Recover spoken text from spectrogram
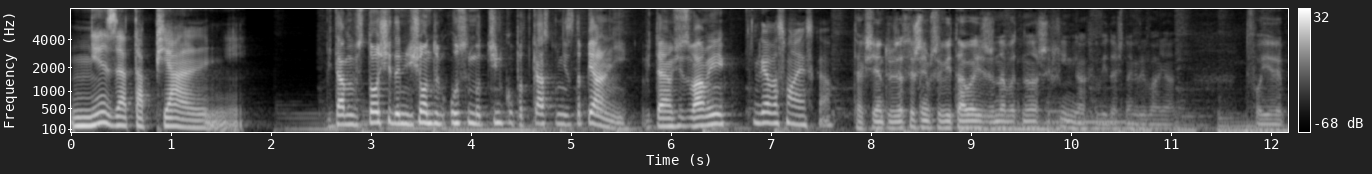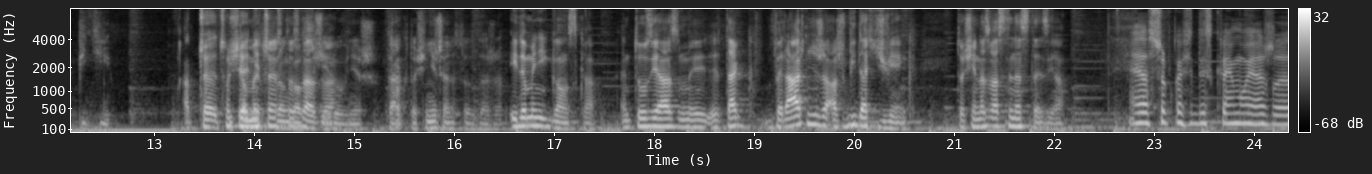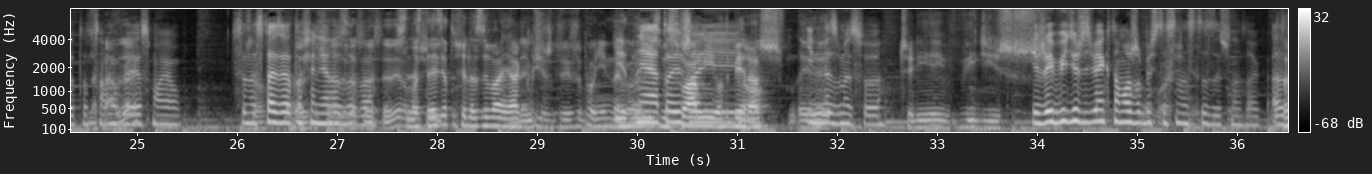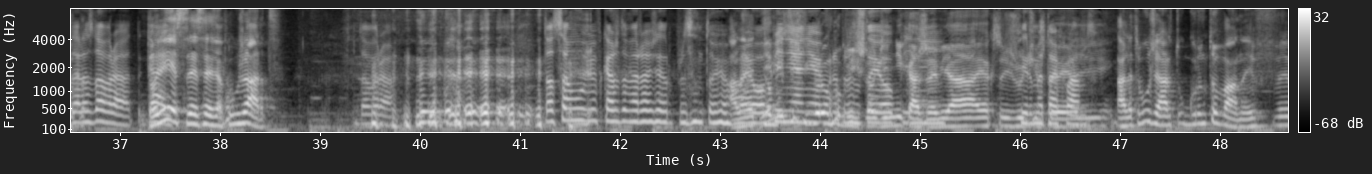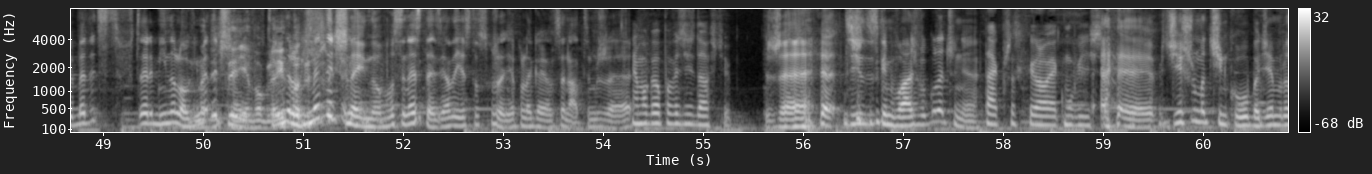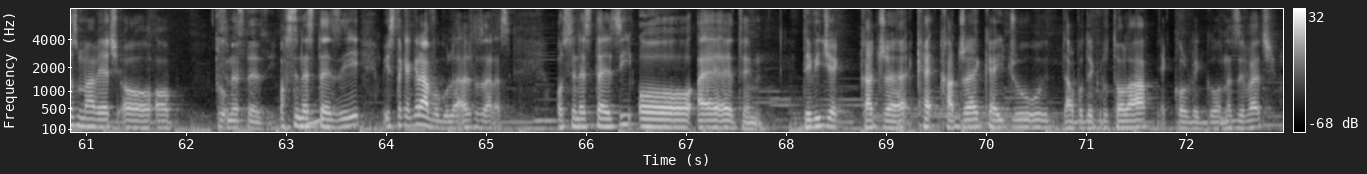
Niezatapialni. Witamy w 178 odcinku podcastu Niezatapialni. Witają się z wami. Gawa Smoleńska. Tak się entuzjastycznie przywitałeś, że nawet na naszych linkach widać nagrywania. Twoje piki. A cze, co się nieczęsto zdarza. również. Tak, to się nieczęsto zdarza. I Dominik Gąska. Entuzjazm y, tak wyraźny, że aż widać dźwięk. To się nazywa synestezja. Ja szybko się dyskremuję, że to co Naprawdę? mówię jest moją... Synestezja to się nie nazywa. Synestezja? No to się nazywa jak Wydaje mi się, że to jest zupełnie innego. jednymi Nie, to zmysłami jeżeli- odbierasz... y, Inne zmysły. Czyli widzisz... Jeżeli widzisz dźwięk, to może być to właśnie. synestezyczne, tak. Ale To- zaraz, dobra, To guys, nie jest synestezja, to był żart. Dobra. To, co mówię, w każdym razie reprezentują Ale moją nie opinię, nie publiczną, reprezentują dziennikarzem, ja jak coś rzucisz, firmy to ja... Ale to był żart ugruntowany w, medyc... w terminologii Medycynie medycznej. w ogóle. terminologii medycznej, no bo synestezja jest to schorzenie polegające na tym, że... Ja mogę opowiedzieć dowcip. że... Ty się dyskryminowałeś w ogóle, czy nie? Tak, przed chwilą, jak mówiliście. W dzisiejszym odcinku będziemy rozmawiać o, o, Synestezji. o synestezji. Jest taka gra w ogóle, ale to zaraz. O synestezji, o e, tym Davidzie Kadże, Cage'u albo De Grutola, jakkolwiek go nazywać,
